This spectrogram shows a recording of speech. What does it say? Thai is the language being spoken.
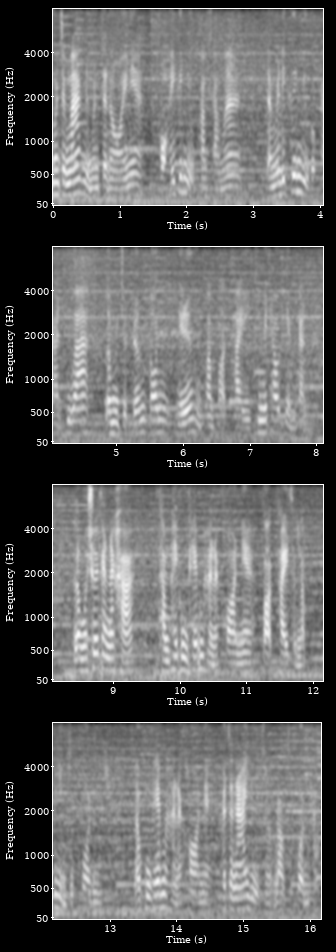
มันจะมากหรือมันจะน้อยเนี่ยขอให้ขึ้นอยู่ความสามารถ แต่ไม่ได้ขึ้นอยู่กับการที่ว่าเรามีจุดเริ่มต้นในเรื่องของความปลอดภัยที่ไม่เท่าเทียมกัน เรามาช่วยกันนะคะทำให้กรุงเทพมหานครเนี่ยปลอดภัยสำหรับผู้หญิงทุกคน แล้วกรุงเทพมหานครเนี่ยก็จะน่าอยู่สำหรับเราทุกคนค่ะ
